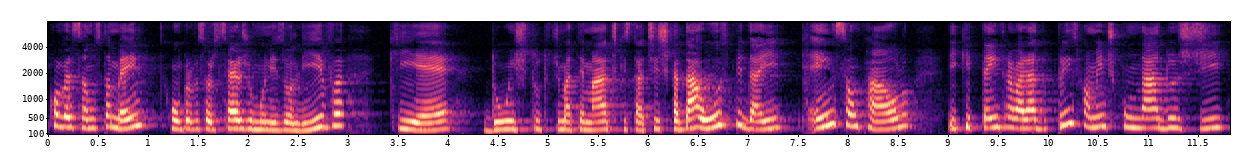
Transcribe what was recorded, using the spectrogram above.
conversamos também com o professor Sérgio Muniz Oliva, que é do Instituto de Matemática e Estatística da USP, daí em São Paulo, e que tem trabalhado principalmente com dados de,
